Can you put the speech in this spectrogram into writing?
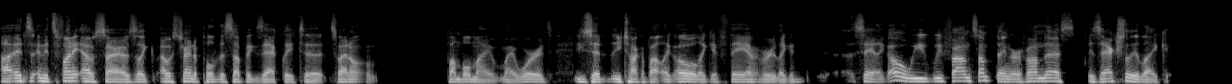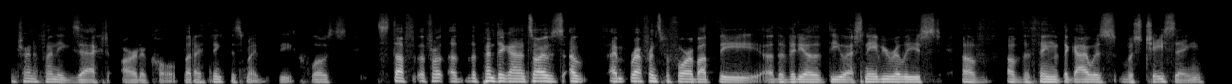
Uh, it's and it's funny. I was sorry. I was like, I was trying to pull this up exactly to so I don't fumble my my words. You said you talk about like, oh, like if they ever like say like, oh, we we found something or found this is actually like I'm trying to find the exact article, but I think this might be close stuff from uh, the Pentagon. So I was I, I referenced before about the uh, the video that the U.S. Navy released of of the thing that the guy was was chasing,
